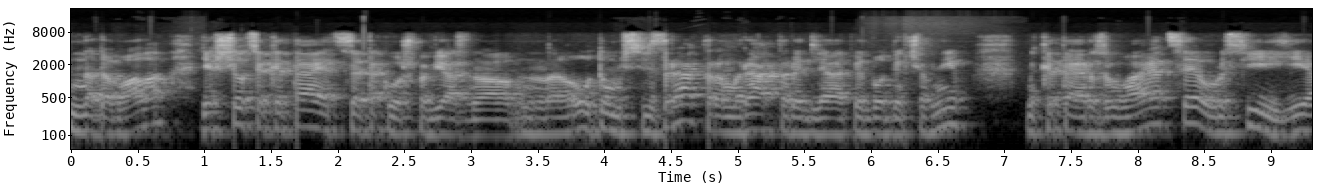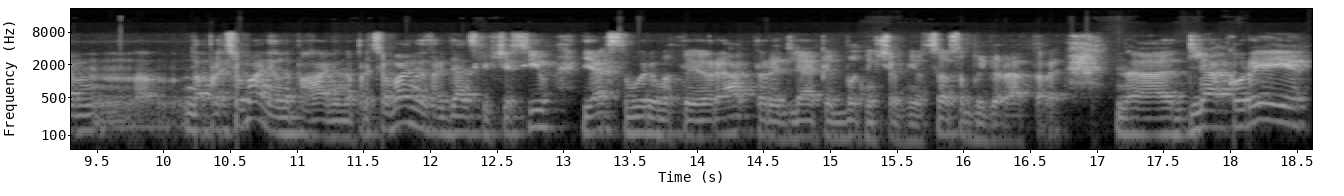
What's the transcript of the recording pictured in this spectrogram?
надавала. Якщо це Китай, це також пов'язано у тому числі з реакторами. Реактори для підводних човнів. Китай розвиває це. У Росії є напрацювання, непогані напрацювання з радянських часів, як створювати реактори для підводних човнів. Це особливі реактори для Кореї.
